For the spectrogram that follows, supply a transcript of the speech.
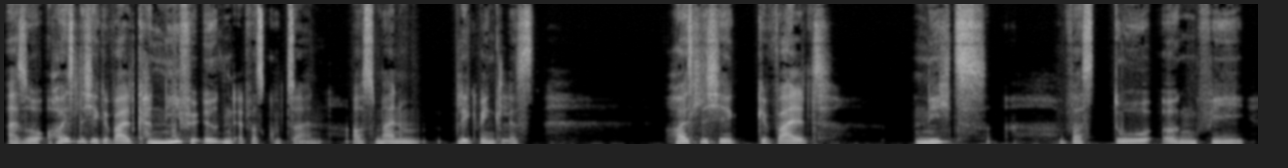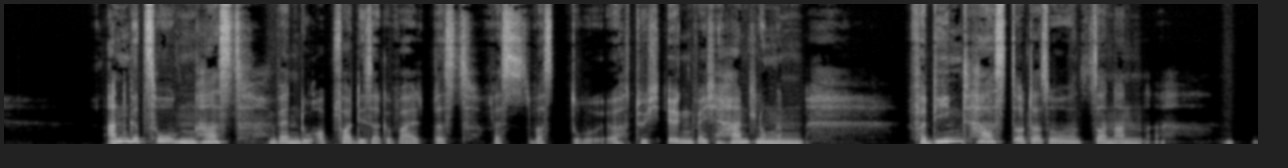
Also häusliche Gewalt kann nie für irgendetwas gut sein. Aus meinem Blickwinkel ist häusliche Gewalt nichts, was du irgendwie angezogen hast, wenn du Opfer dieser Gewalt bist, was, was du ja, durch irgendwelche Handlungen verdient hast oder so, sondern äh,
